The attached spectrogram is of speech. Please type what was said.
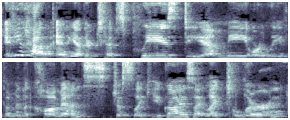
If you have any other tips, please DM me or leave them in the comments. Just like you guys, I like to learn.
